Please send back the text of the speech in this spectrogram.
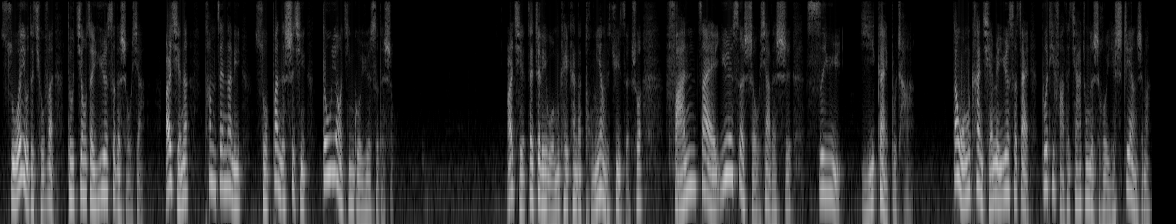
所有的囚犯都交在约瑟的手下，而且呢，他们在那里所办的事情都要经过约瑟的手。而且在这里，我们可以看到同样的句子说：“凡在约瑟手下的事，私欲一概不查。”当我们看前面约瑟在波提法的家中的时候，也是这样，是吗？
